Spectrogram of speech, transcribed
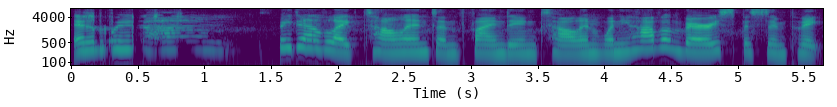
and um, speaking of like talent and finding talent, when you have a very specific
